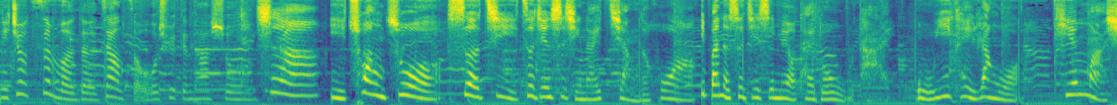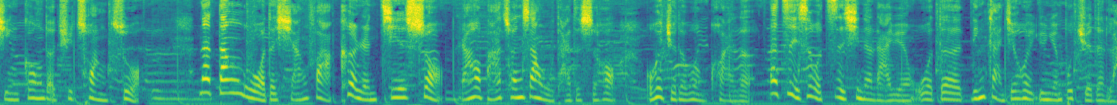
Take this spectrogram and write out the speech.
你就这么的这样走过去跟他说，是啊，以创作设计这件事情来讲的话，一般的设计师没有太多舞台，舞衣可以让我天马行空的去创作。嗯，那当我的想法客人接受，然后把它穿上舞台的时候，我会觉得我很快乐。那这也是我自信的来源，我的灵感就会源源不绝的来。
